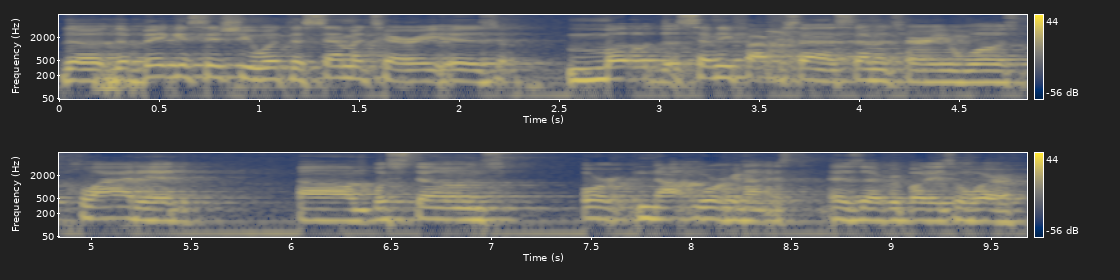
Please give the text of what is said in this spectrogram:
The, the biggest issue with the cemetery is the seventy-five percent of the cemetery was platted, um, with stones or not organized, as everybody's aware.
